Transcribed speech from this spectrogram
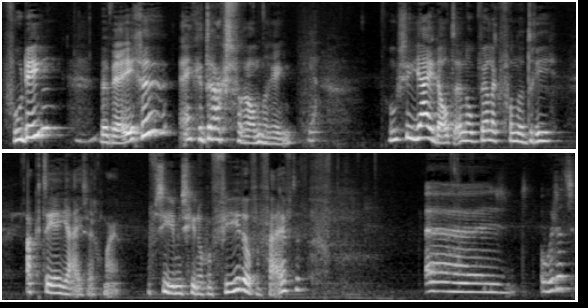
Voeding, mhm. bewegen en gedragsverandering. Ja. Hoe zie jij dat en op welk van de drie acteer jij, zeg maar? Of zie je misschien nog een vierde of een vijfde? Uh, hoe dat?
